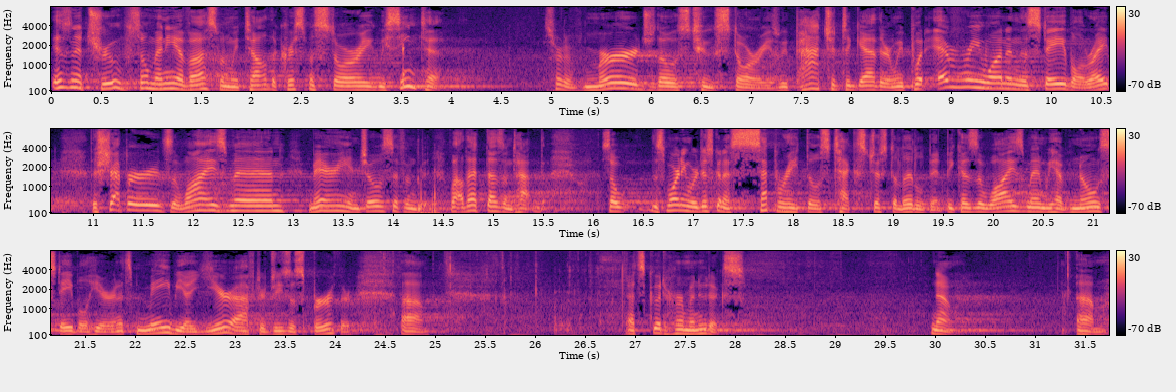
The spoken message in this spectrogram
isn't it true? So many of us, when we tell the Christmas story, we seem to sort of merge those two stories. We patch it together and we put everyone in the stable, right? The shepherds, the wise men, Mary and Joseph, and well, that doesn't happen. So this morning we're just going to separate those texts just a little bit because the wise men we have no stable here, and it's maybe a year after Jesus' birth, or uh, that's good hermeneutics. Now. Um,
